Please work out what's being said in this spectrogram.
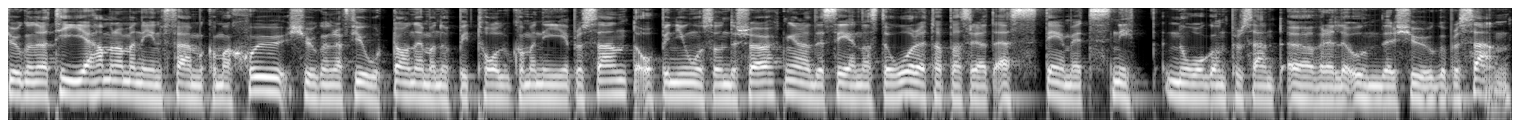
2010 hamnar man in 5,7, 2014 är man uppe i 12,9% och opinionsundersökningarna det senaste året har placerat SD med ett snitt någon procent över eller under 20%.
